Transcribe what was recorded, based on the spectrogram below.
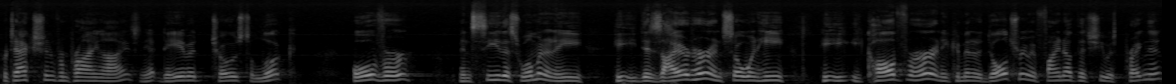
protection from prying eyes. And yet David chose to look over and see this woman, and he, he, he desired her. And so when he, he, he called for her and he committed adultery, we find out that she was pregnant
